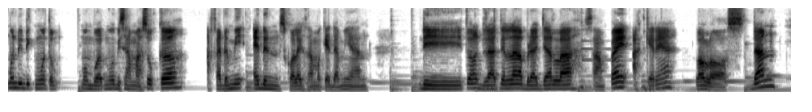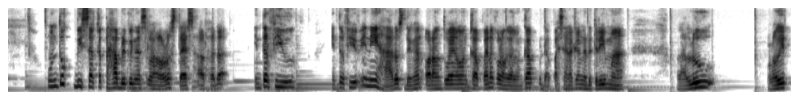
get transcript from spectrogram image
mendidikmu untuk membuatmu bisa masuk ke Akademi Eden, sekolah yang sama kayak Damian. Di itulah dilatih lah, belajar lah, sampai akhirnya lolos. Dan untuk bisa ke tahap berikutnya setelah lolos tes, harus ada interview. Interview ini harus dengan orang tua yang lengkap, karena kalau nggak lengkap, udah pasti anaknya nggak diterima. Lalu, Lloyd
